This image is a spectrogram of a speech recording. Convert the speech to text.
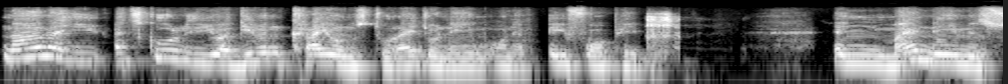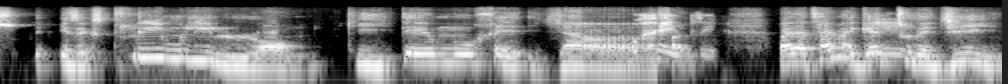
Nana, you, at school you are given crayons to write your name on a A4 paper, and my name is is extremely long. Kitemuge Jar. Mokgetse. By the time I get to the G,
